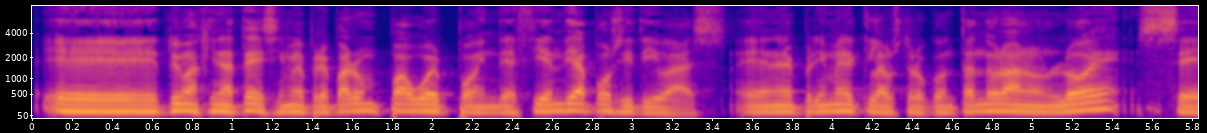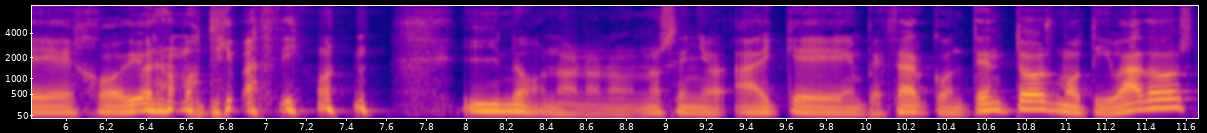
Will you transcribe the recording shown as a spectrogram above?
¿eh? tú imagínate, si me preparo un PowerPoint de 100 diapositivas en el primer claustro contando la non-loe, se jodió la motivación. y no, no, no, no, no, señor. Hay que empezar contentos, motivados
